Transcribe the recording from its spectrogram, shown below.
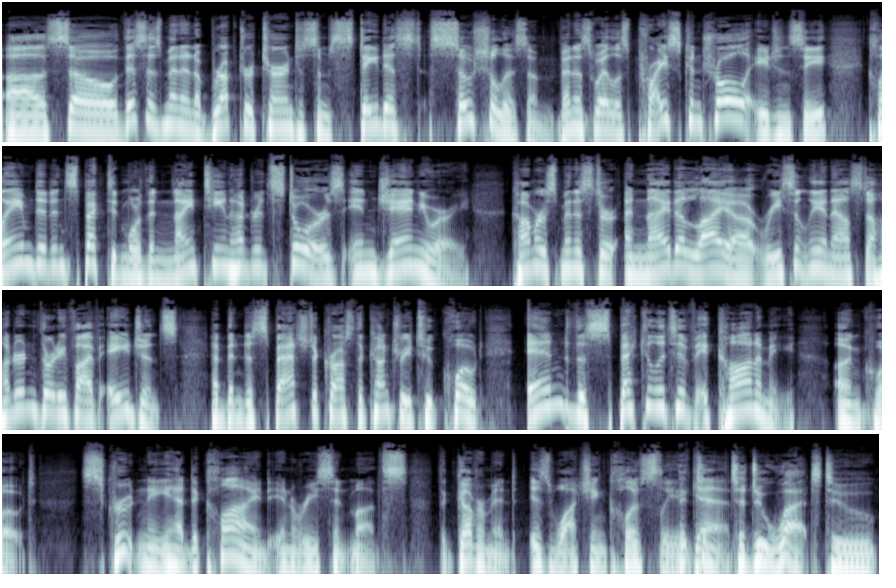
Uh, so this has been an abrupt return to some statist socialism. Venezuela's price control agency claimed it inspected more than 1,900 stores in January. Commerce Minister Eneida Laya recently announced 135 agents have been dispatched across the country to quote end the speculative economy unquote. Scrutiny had declined in recent months. The government is watching closely To- again. To, do what? To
